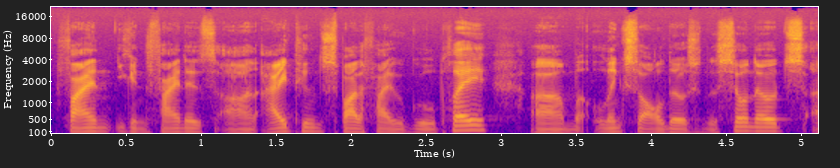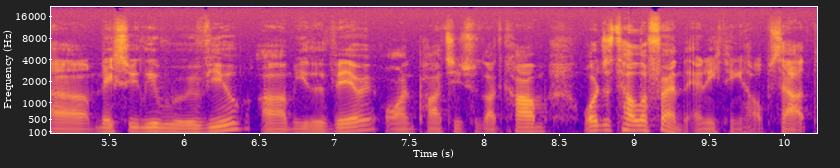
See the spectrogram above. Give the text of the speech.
Find you can find us on iTunes, Spotify, Google Play. Um, links to all those in the show notes. Uh, make sure you leave a review um, either there or on podstation.com or just tell a friend. Anything helps out.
